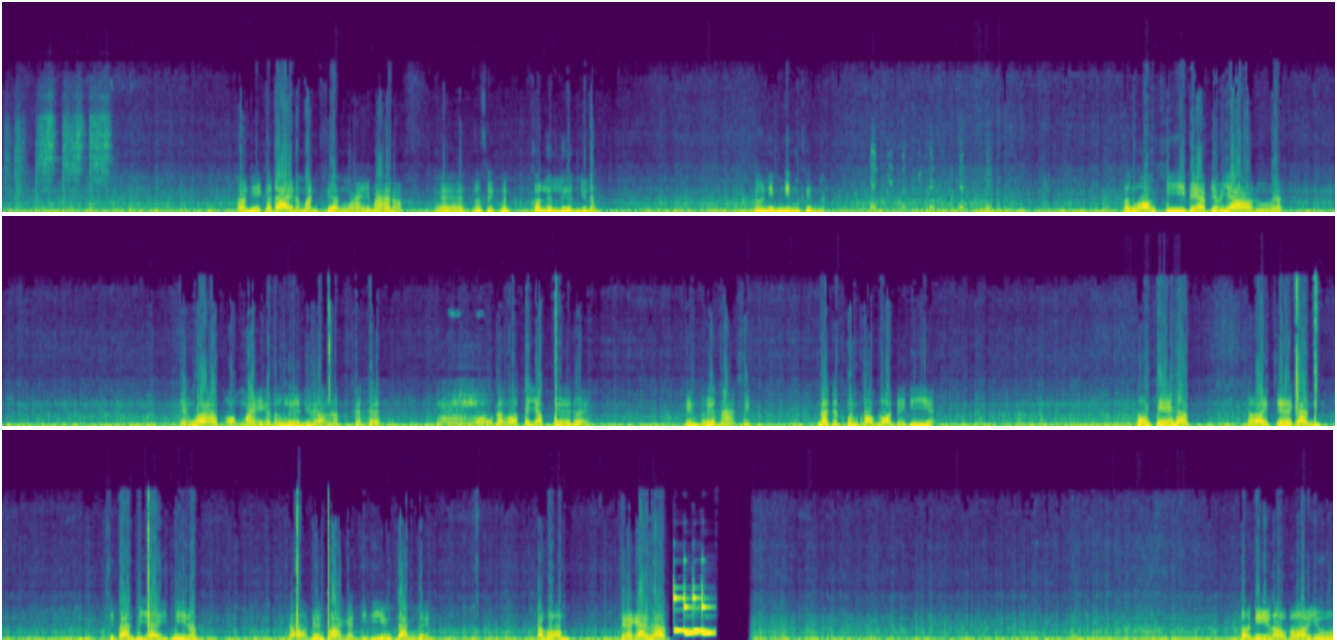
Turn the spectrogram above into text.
ตอนนี้ก็ได้น้ำมันเครื่องใหม่มาเนาะเออรู้สึกมันก็ลื่นๆอยู่นะ ดูนิ่มๆขึ้นนะต้องลองขี่แบบยาวๆดูอะอย่างว่าของใหม่ก็ต้องลื่นอยู่แล้วเนาะ แล้วก็ขยับเบอร์ด้วย เป็นเบอร์ห้าสิบ น่าจะทนความร้อนได้ดีอะโอเคครับไว้เจอกันที่บ้านพี่ใหญ่อีกทีเนาะจะออกเดินทางกันดีๆจังๆเลย ครับผม เจอกันครับตอนนี้เราก็อยู่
